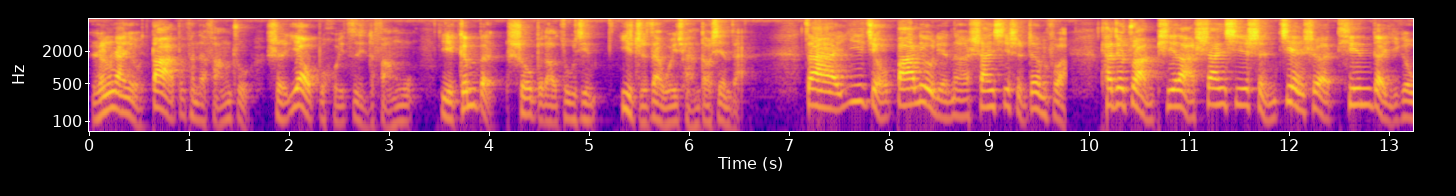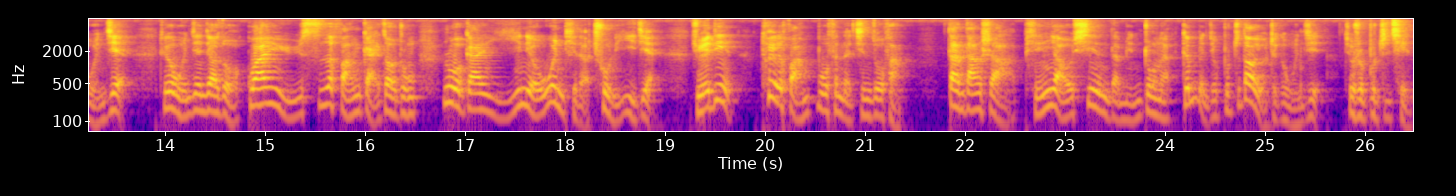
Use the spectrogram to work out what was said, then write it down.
仍然有大部分的房主是要不回自己的房屋，也根本收不到租金，一直在维权到现在。在一九八六年呢，山西省政府啊，他就转批了山西省建设厅的一个文件，这个文件叫做《关于私房改造中若干遗留问题的处理意见》，决定。退还部分的经租房，但当时啊，平遥县的民众呢，根本就不知道有这个文件，就是不知情。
